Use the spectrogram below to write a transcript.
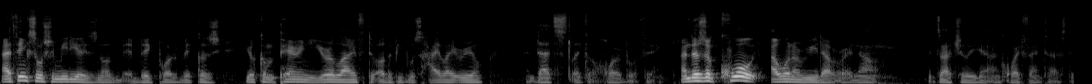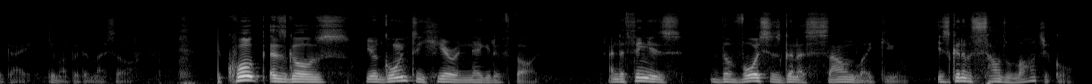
I think social media is not a big part of it because you're comparing your life to other people's highlight reel, and that's like a horrible thing. And there's a quote I want to read out right now. It's actually uh, quite fantastic. I came up with it myself. The quote as goes, You're going to hear a negative thought. And the thing is, the voice is going to sound like you it's going to sound logical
